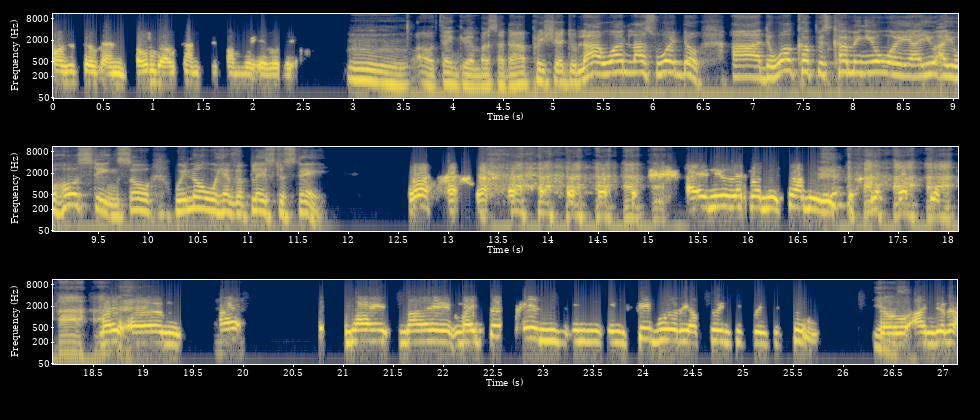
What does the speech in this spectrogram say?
positive and build our country from wherever we are. Mm. Oh, thank you, Ambassador. I appreciate you. La, one last word though. Uh, the World Cup is coming your way. Are you are you hosting? So we know we have a place to stay. I knew that one was coming. my, um, I, my my my term ends in, in February of 2022. Yes. So I'm gonna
